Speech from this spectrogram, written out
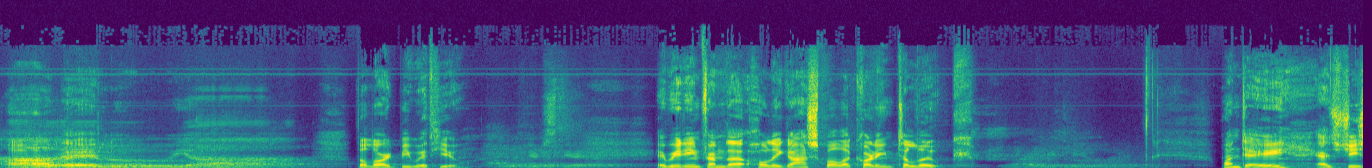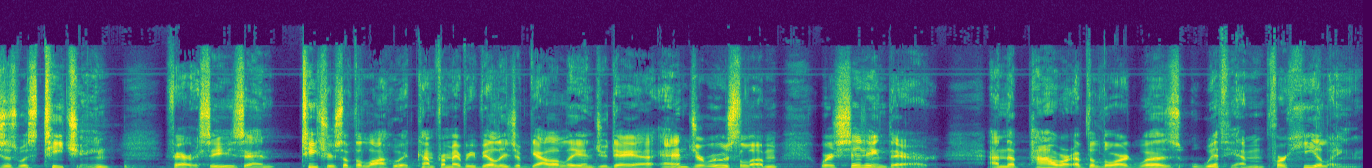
Alleluia. The Lord be with you. A reading from the Holy Gospel according to Luke. One day, as Jesus was teaching, Pharisees and teachers of the law who had come from every village of Galilee and Judea and Jerusalem were sitting there. and the power of the Lord was with him for healing.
